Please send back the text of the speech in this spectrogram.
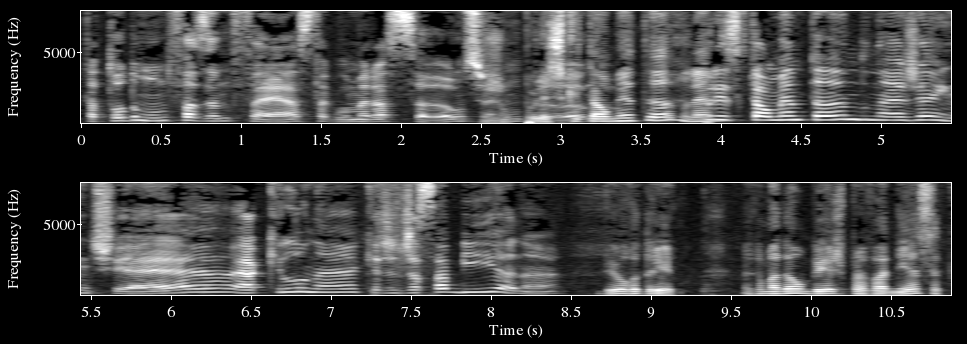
Tá todo mundo fazendo festa, aglomeração, se juntando. Por isso que tá aumentando, né? Por isso que tá aumentando, né, gente? É, é aquilo, né, que a gente já sabia, né? Viu, Rodrigo? Eu quero mandar um beijo pra Vanessa, que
